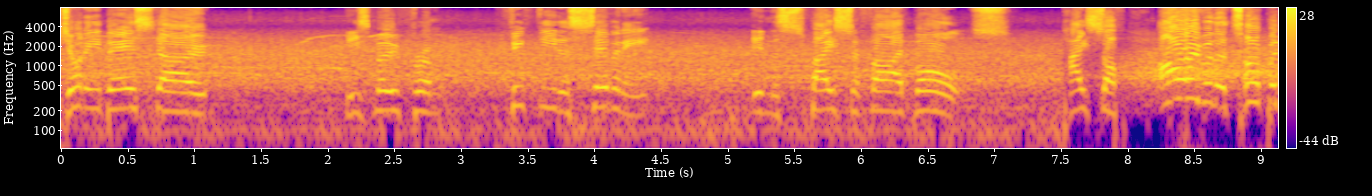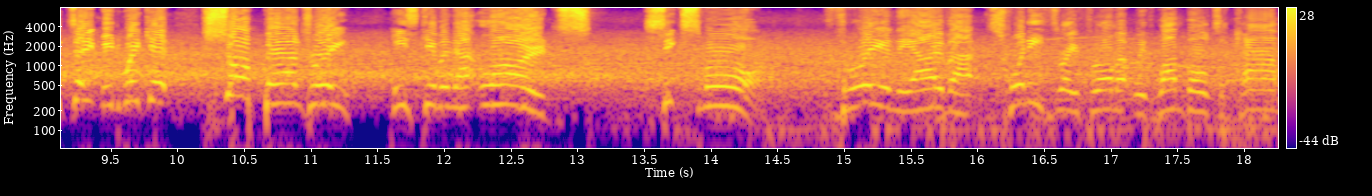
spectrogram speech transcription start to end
Jonny Bairstow, he's moved from 50 to 70 in the space of five balls. Pace off over the top of deep mid wicket, short boundary. He's given that loads. Six more, three in the over, 23 from it with one ball to come.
